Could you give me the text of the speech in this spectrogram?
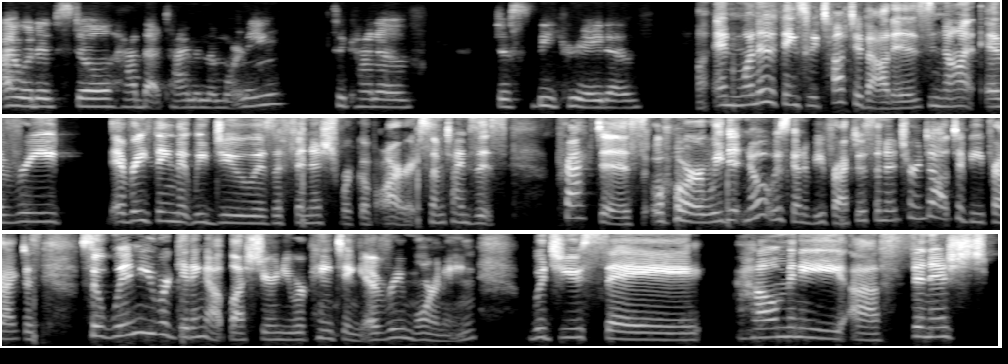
I would have still had that time in the morning to kind of just be creative. And one of the things we talked about is not every everything that we do is a finished work of art. Sometimes it's practice or we didn't know it was going to be practice and it turned out to be practice. So when you were getting up last year and you were painting every morning, would you say how many uh, finished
